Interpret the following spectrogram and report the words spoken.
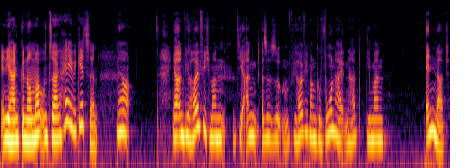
in die Hand genommen hat, um zu sagen, hey, wie geht's denn? Ja. Ja, und wie häufig man die an, also so, wie häufig man Gewohnheiten hat, die man ändert.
